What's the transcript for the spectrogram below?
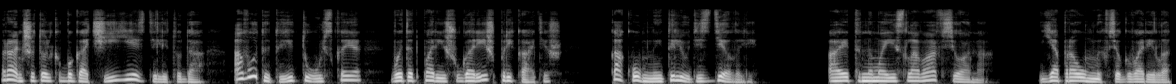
Раньше только богачи ездили туда, а вот и ты, Тульская, в этот Париж угоришь, прикатишь. Как умные ты люди сделали. А это на мои слова все она. Я про умных все говорила.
